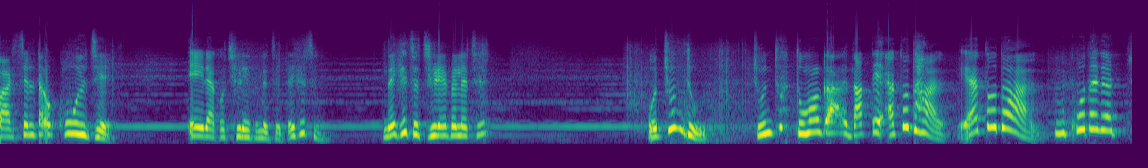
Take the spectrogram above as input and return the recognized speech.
পার্সেলটাও খুলছে। এই দেখো, ছিঁড়ে ফেলেছে, দেখেছ? দেখেছ, ছিঁড়ে ফেলেছে? ও চুন্তু চুন্তু তোমার গা, দাঁতে এত ধার এত ধার তুমি কোথায় যাচ্ছ?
